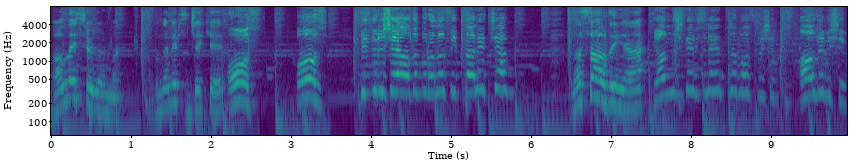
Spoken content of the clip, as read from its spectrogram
Vallahi söylüyorum bak. Bunların hepsi ceket. Oğuz. Oğuz. Bir sürü şey aldım bro nasıl iptal edeceğim? Nasıl aldın ya? Yanlışlıkla hepsine enter'a basmışım. Al demişim.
